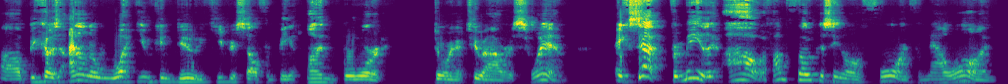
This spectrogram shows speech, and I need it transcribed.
uh, because I don't know what you can do to keep yourself from being unbored during a two hour swim. Except for me, like, oh, if I'm focusing on form from now on,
